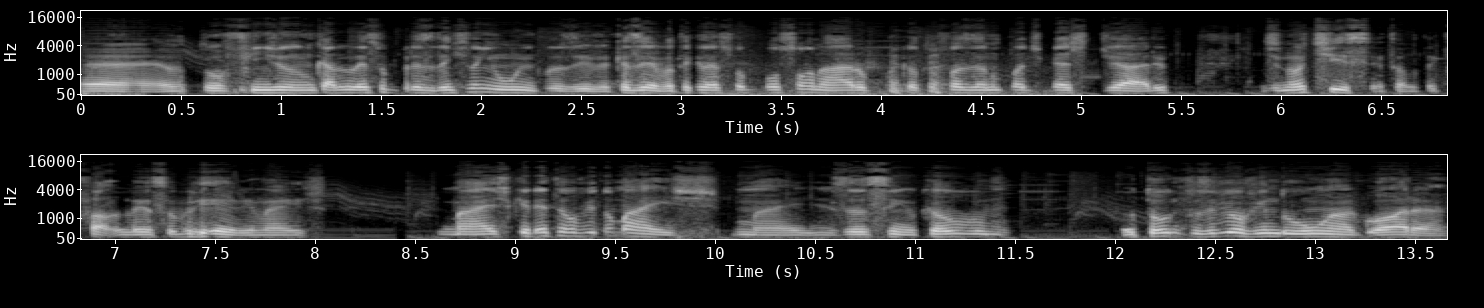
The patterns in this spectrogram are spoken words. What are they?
é, eu tô fingindo, não quero ler sobre presidente nenhum, inclusive. Quer dizer, vou ter que ler sobre Bolsonaro, porque eu tô fazendo um podcast diário de notícia, então vou ter que falar, ler sobre ele, mas, mas queria ter ouvido mais. Mas, assim, o que eu. Eu tô, inclusive, ouvindo um agora,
